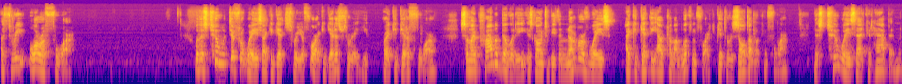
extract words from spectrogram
a 3 or a 4, well, there's two different ways I could get 3 or 4. I could get a 3 or I could get a 4. So my probability is going to be the number of ways I could get the outcome I'm looking for. I could get the result I'm looking for. There's two ways that could happen.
